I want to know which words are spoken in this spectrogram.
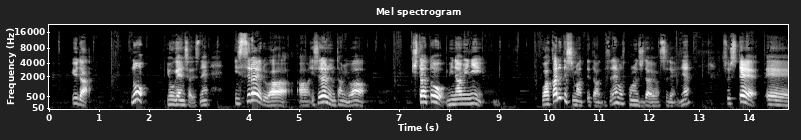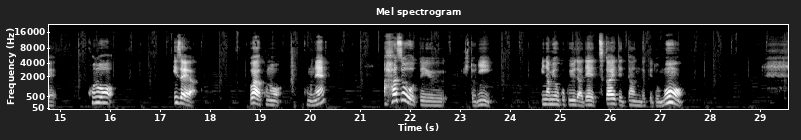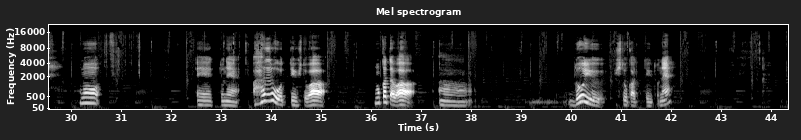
ユダの預言者ですね。イスラエルはあイスラエルの民は北と南に分かれてしまってたんですねもうこの時代はすでにね。そして、えーこのイザヤはこのこのねアハゾーっていう人に南王国ユダで仕えてたんだけどもこのえーっとねアハゾーっていう人はこの方はあどういう人かっていうとね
